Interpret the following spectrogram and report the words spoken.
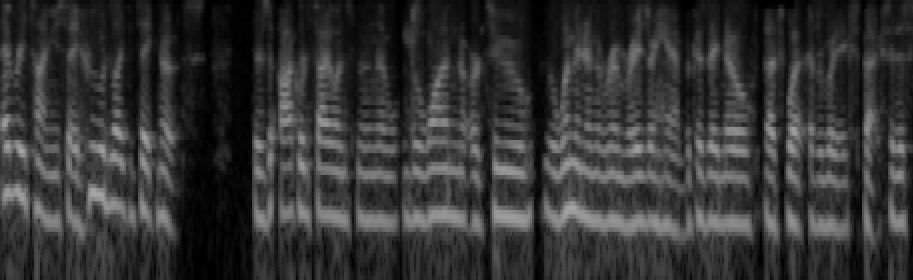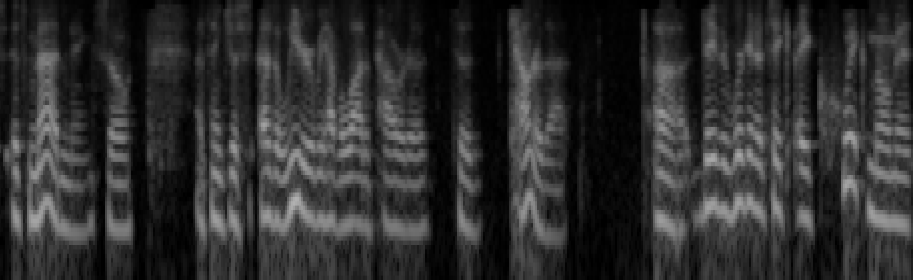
every time you say, who would like to take notes? There's awkward silence, and then the, the one or two the women in the room raise their hand because they know that's what everybody expects. It is it's maddening. So, I think just as a leader, we have a lot of power to to counter that. Uh, David, we're going to take a quick moment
